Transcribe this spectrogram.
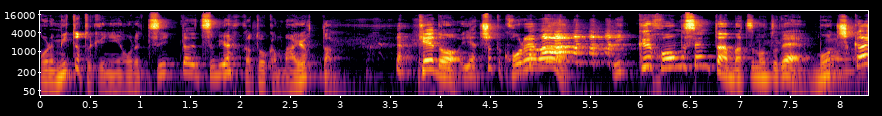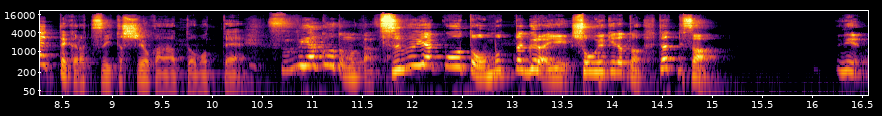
俺見た時に俺ツイッターでつぶやくかどうか迷ったのけどいやちょっとこれは一回ホームセンター松本で持ち帰ってからツイートしようかなって思って。つぶやこうと思ったんですつぶやこうと思ったぐらい衝撃だったの。だってさね、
